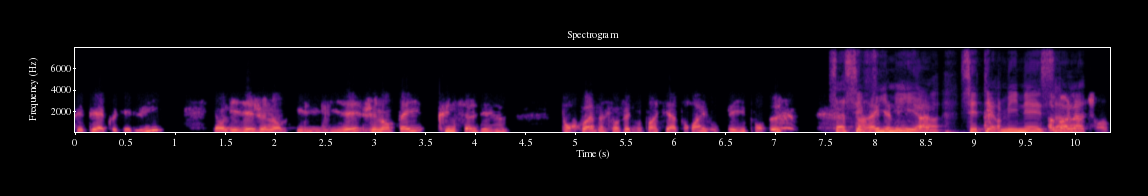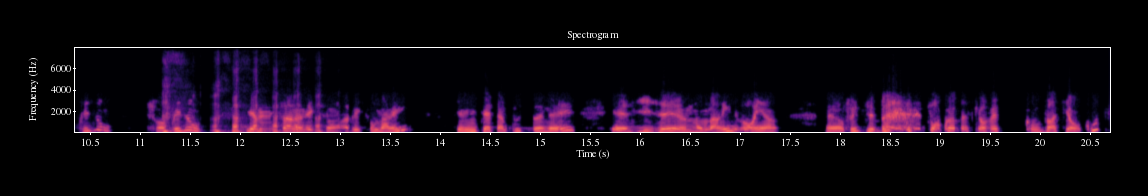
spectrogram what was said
pépés à côté de lui, et on disait, je n'en, il disait, je n'en paye qu'une seule des deux. Pourquoi? Parce qu'en fait, vous partiez à trois et vous payez pour deux. Ça, c'est fini, hein. c'est terminé, ça. Ah bah là, je suis en prison. Je suis en prison. Il y avait une femme avec son, avec son mari qui avait une tête un peu de bonnet et elle disait euh, mon mari ne vaut rien. Euh, en fait, c'est pas pourquoi Parce qu'en fait, quand vous partiez en couple,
